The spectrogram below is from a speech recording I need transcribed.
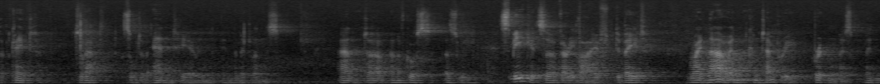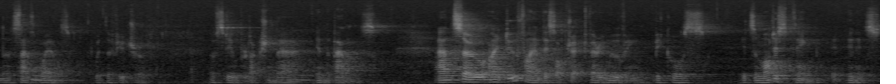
that came to, to that sort of end here in, in the Midlands. And, uh, and of course, as we speak. It's a very live debate right now in contemporary Britain, in the South Wales, with the future of, of steel production there in the balance. And so I do find this object very moving because it's a modest thing in, in its,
